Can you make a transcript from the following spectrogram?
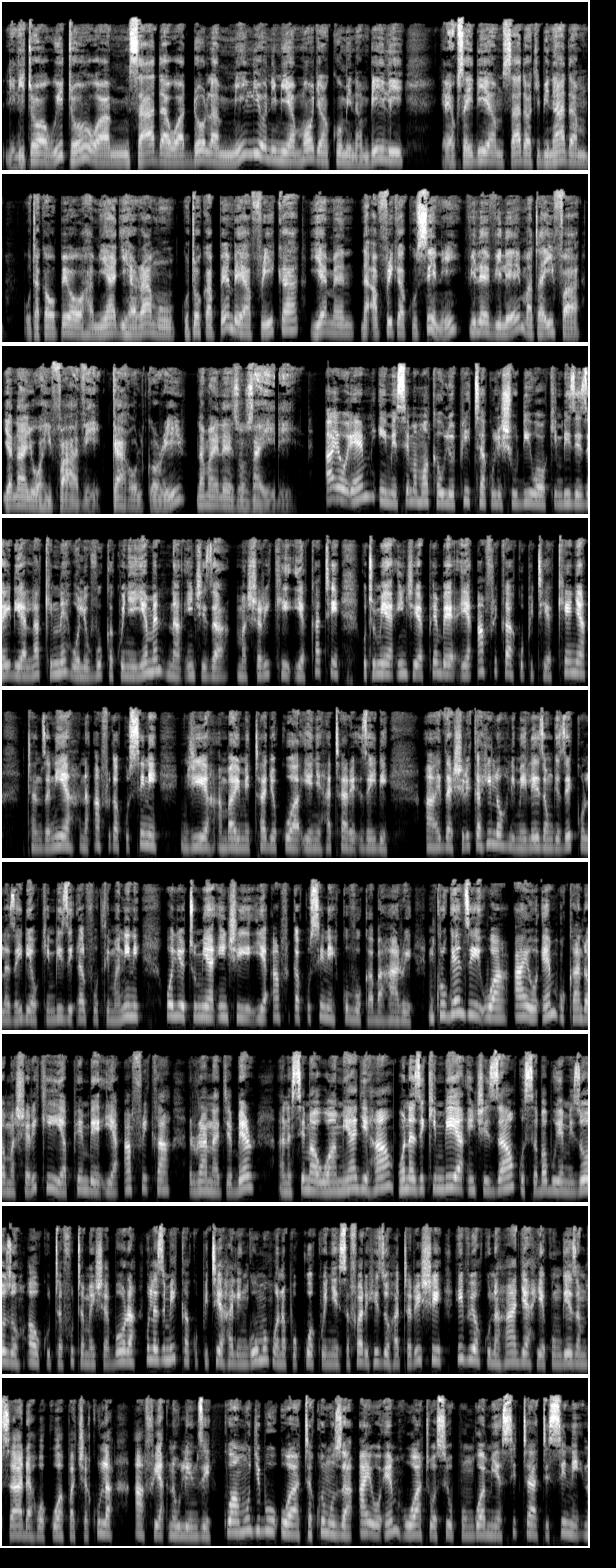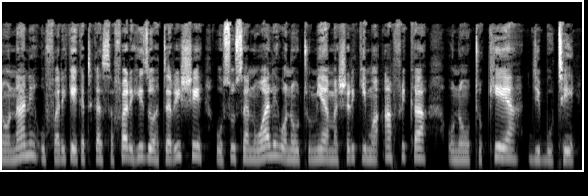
lilitoa wito wa msaada wa dola milioni 112 katika kusaidia msaada wa kibinadamu utakaopewa wahamiaji haramu kutoka pembe ya Afrika, Yemen na Afrika Kusini, vilevile vile mataifa yanayowahifadhi. Carol Korir na maelezo zaidi. IOM imesema mwaka uliopita kulishuhudiwa wakimbizi zaidi ya laki nne waliovuka kwenye Yemen na nchi za Mashariki ya Kati kutumia nchi ya pembe ya Afrika kupitia Kenya, Tanzania na Afrika Kusini, njia ambayo imetajwa kuwa yenye hatari zaidi. Aidha, shirika hilo limeeleza ongezeko la zaidi ya wakimbizi elfu themanini waliotumia nchi ya Afrika Kusini kuvuka bahari. Mkurugenzi wa IOM ukanda wa mashariki ya pembe ya Afrika, Rana Jaber, anasema wahamiaji hao wanazikimbia nchi zao kwa sababu ya mizozo au kutafuta maisha bora, hulazimika kupitia hali ngumu wanapokuwa kwenye safari hizo hatarishi. Hivyo kuna haja ya kuongeza msaada wa kuwapa chakula, afya na ulinzi. Kwa mujibu wa takwimu za IOM watu wasiopungua 698 hufariki katika safari hizo hatarishi, hususan wale wanaotumia mashariki mwa Afrika unaotokea Jibuti.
